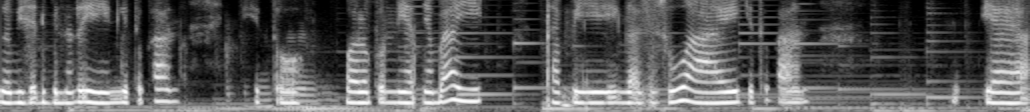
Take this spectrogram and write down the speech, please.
nggak bisa dibenerin gitu kan. Itu walaupun niatnya baik tapi nggak sesuai gitu kan. Ya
